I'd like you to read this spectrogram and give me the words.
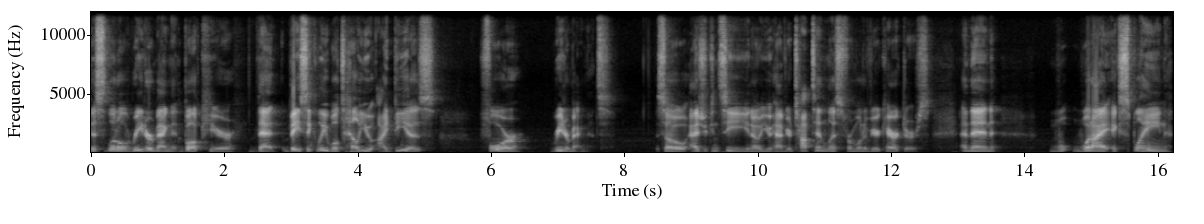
this little reader magnet book here that basically will tell you ideas for reader magnets. So as you can see, you know, you have your top 10 list from one of your characters. And then what I explain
